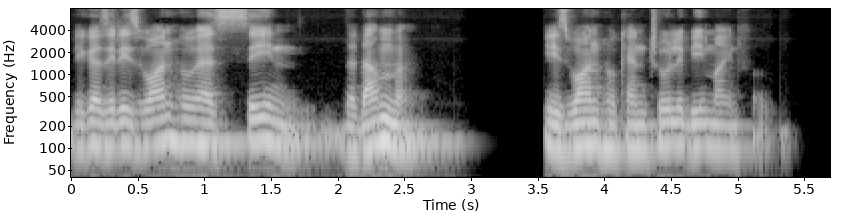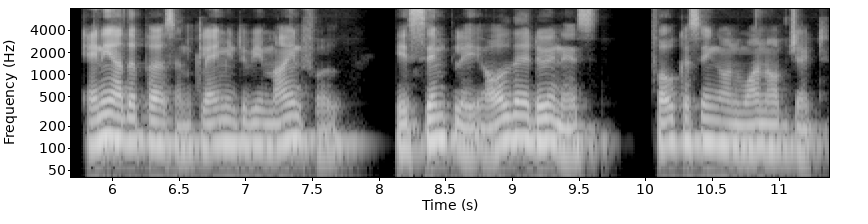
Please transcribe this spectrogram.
Because it is one who has seen the Dhamma, is one who can truly be mindful. Any other person claiming to be mindful is simply, all they're doing is focusing on one object,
